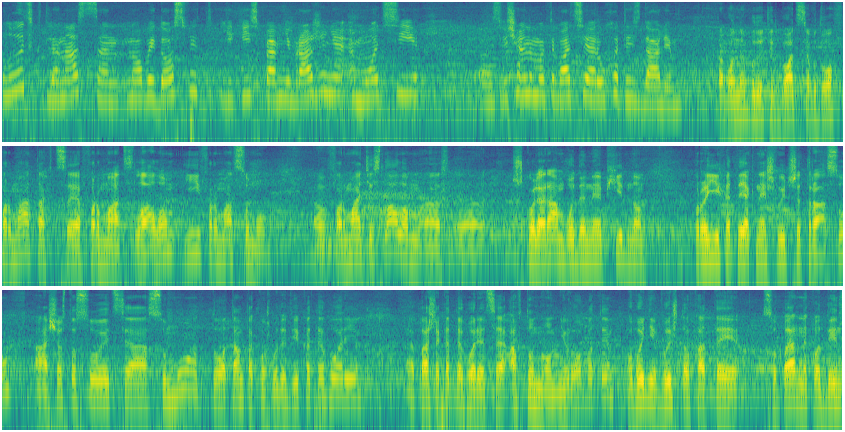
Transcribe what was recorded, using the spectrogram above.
Луцьк для нас це новий досвід, якісь певні враження, емоції, звичайно, мотивація рухатись далі. Вони будуть відбуватися в двох форматах: це формат слалом і формат сумо. Е, В форматі слалом е, е, школярам буде необхідно проїхати якнайшвидше трасу. А що стосується сумо, то там також буде дві категорії. Перша категорія це автономні роботи, повинні виштовхати суперник один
